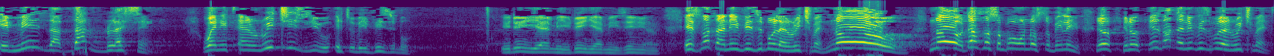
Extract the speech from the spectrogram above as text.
It means that that blessing, when it enriches you, it will be visible. You didn't hear me. You didn't hear me. You didn't hear me. It's not an invisible enrichment. No, no, that's what some people want us to believe. You know, you know, it's not an invisible enrichment.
